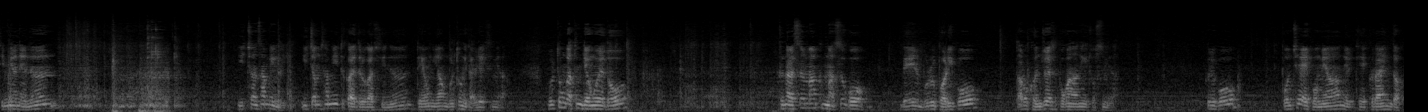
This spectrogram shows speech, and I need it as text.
뒷면에는 2300ml, 2.3리터까지 들어갈 수 있는 대용량 물통이 달려 있습니다. 물통 같은 경우에도 그날 쓸 만큼만 쓰고 내일 물을 버리고 따로 건조해서 보관하는 게 좋습니다. 그리고 본체에 보면 이렇게 그라인더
